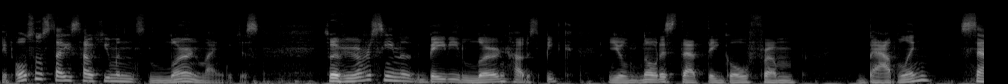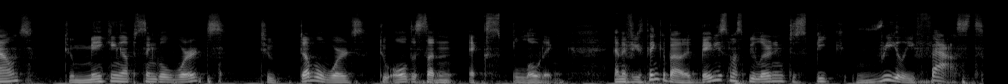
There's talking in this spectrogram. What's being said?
It also studies how humans learn languages. So if you've ever seen a baby learn how to speak, you'll notice that they go from babbling sounds to making up single words to double words to all of a sudden exploding. And if you think about it, babies must be learning to speak really fast.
